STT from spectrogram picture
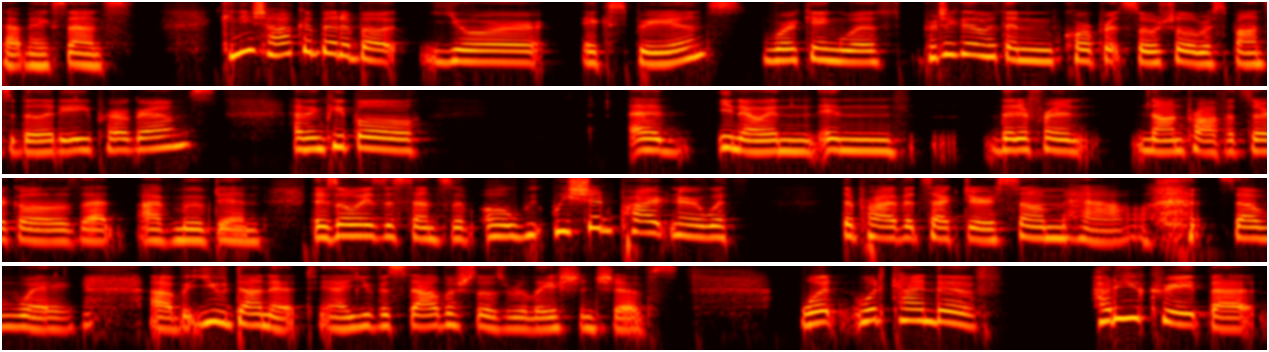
That makes sense. Can you talk a bit about your experience working with, particularly within corporate social responsibility programs? I think people uh, you know, in in the different nonprofit circles that I've moved in, there's always a sense of, oh, we, we should partner with the private sector somehow, some way. Uh, but you've done it. Yeah, you've established those relationships. What what kind of how do you create that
